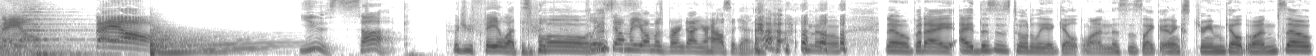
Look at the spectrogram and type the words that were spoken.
fail, fail! You suck. Would you fail at this? Oh, Please this tell me you almost burned down your house again. no, no, but I, I, this is totally a guilt one. This is like an extreme guilt one. So,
